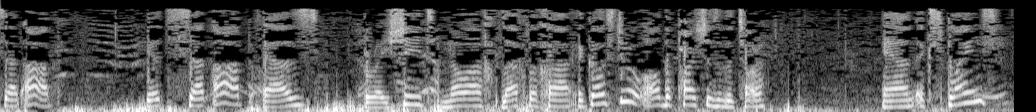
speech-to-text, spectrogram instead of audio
set up. It's set up as Bereshit, Noach, Lech Lecha. It goes through all the parshas of the Torah and explains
